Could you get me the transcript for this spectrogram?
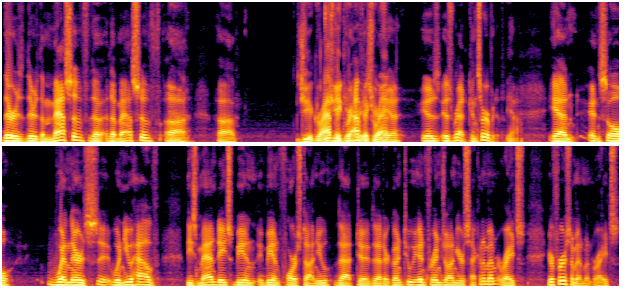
there's there's the massive the the massive uh, uh, Geographic, geographic areas, right? area is is red conservative Yeah. and and so when there's uh, when you have these mandates being being forced on you that uh, that are going to infringe on your Second Amendment rights, your First Amendment rights.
